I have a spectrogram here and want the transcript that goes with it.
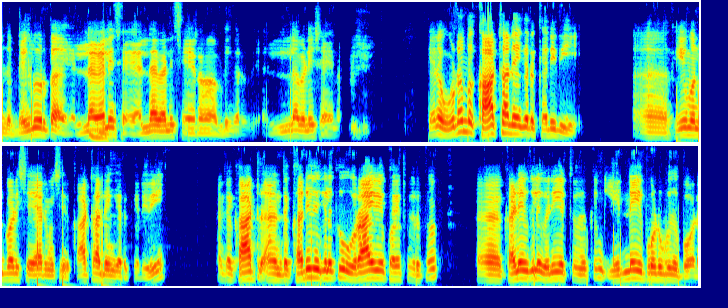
இந்த பெங்களூருக்கு எல்லா. வேலையும் செய் எல்லா வேலையும் செய்யறோம் அப்படிங்கிறது. எல்லா வேலையும் செய்யலாம். ஏன்னா உடம்பு காற்றாலைங்கிற கருவி ஹியூமன் பாடி செய்ய மிஷின் காற்றாலைங்கிற கருவி. அந்த காற்று அந்த கருவிகளுக்கு உராய்வை குறைப்பதற்கும் கழிவுகளை வெளியேற்றுவதற்கும் எண்ணெய் போடுவது போல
